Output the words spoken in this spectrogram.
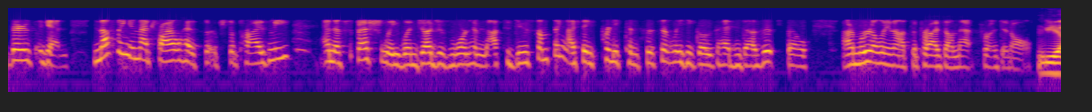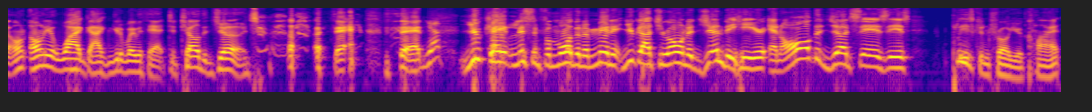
there's again nothing in that trial has surprised me, and especially when judges warn him not to do something, I think pretty consistently he goes ahead and does it. So I'm really not surprised on that front at all. Yeah, only a white guy can get away with that. To tell the judge that that yep. you can't listen for more than a minute. You got your own agenda here, and all the judge says is please control your client.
